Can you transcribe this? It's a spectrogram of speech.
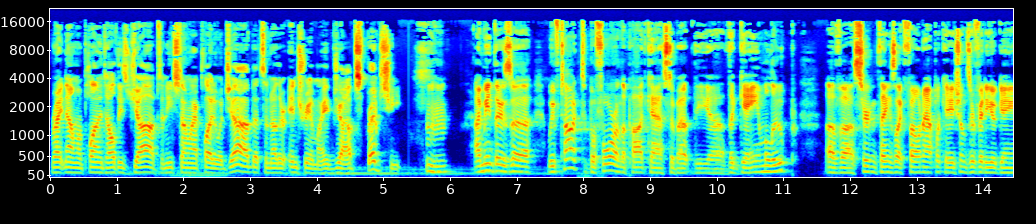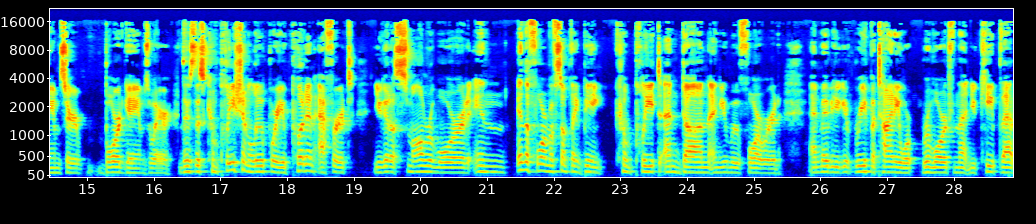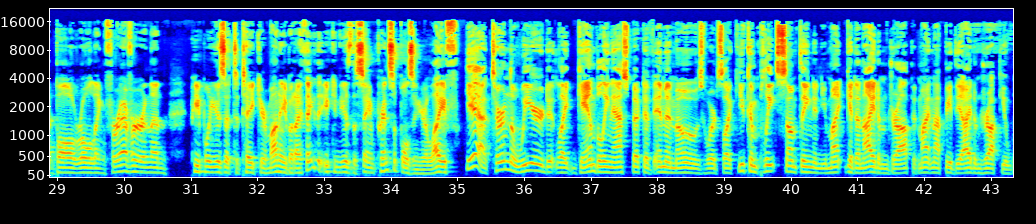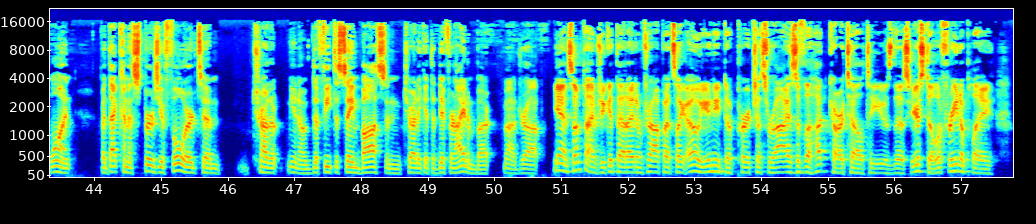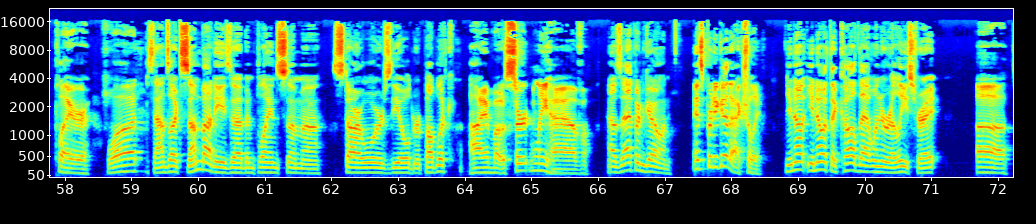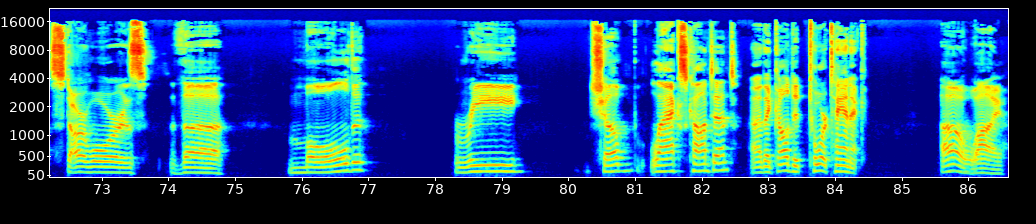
right now I'm applying to all these jobs and each time I apply to a job, that's another entry in my job spreadsheet. Mm-hmm. I mean, there's uh we've talked before on the podcast about the uh, the game loop of uh, certain things like phone applications or video games or board games where there's this completion loop where you put in effort, you get a small reward in in the form of something being complete and done, and you move forward, and maybe you reap a tiny reward from that, and you keep that ball rolling forever, and then people use it to take your money. But I think that you can use the same principles in your life. Yeah, turn the weird, like, gambling aspect of MMOs where it's like you complete something and you might get an item drop. It might not be the item drop you want, but that kind of spurs you forward to try to, you know, defeat the same boss and try to get the different item bar, uh, drop. Yeah, and sometimes you get that item drop, and it's like, oh, you need to purchase Rise of the Hutt Cartel to use this. You're still a free to play player. What? Sounds like somebody's uh, been playing some uh, Star Wars: The Old Republic. I most certainly have. How's that been going? It's pretty good, actually. You know, you know what they called that when it released, right? Uh, Star Wars the mold re chub lax content. Uh, they called it Tortanic Oh, why?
